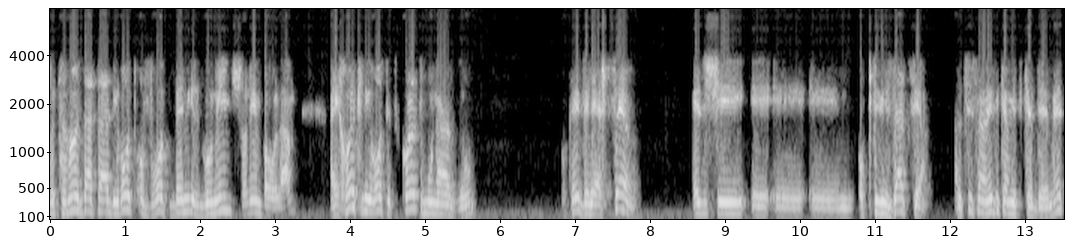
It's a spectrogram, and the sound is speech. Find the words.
וקנו דאטה אדירות עוברות בין ארגונים שונים בעולם. היכולת לראות את כל התמונה הזו, אוקיי? ולייצר איזושהי אה, אה, אה, אופטימיזציה על בסיס אנליטיקה מתקדמת,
